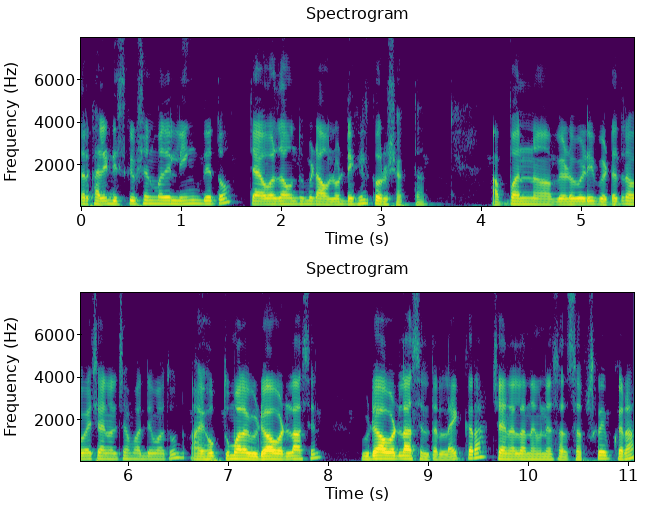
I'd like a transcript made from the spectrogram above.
तर खाली डिस्क्रिप्शनमध्ये लिंक देतो. त्यावर जाऊन तुम्ही डाउनलोड देखील करू शकता. आपण वेळोवेळी भेटत राहूया चॅनलच्या माध्यमातून. आय होप तुम्हाला व्हिडिओ आवडला असेल. व्हिडिओ आवडला असेल तर लाईक करा चॅनलला नवीन असाल सबस्क्राईब करा.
